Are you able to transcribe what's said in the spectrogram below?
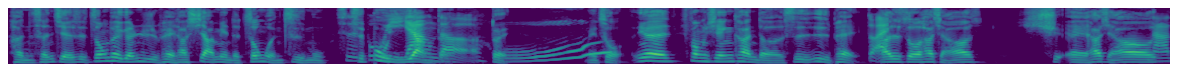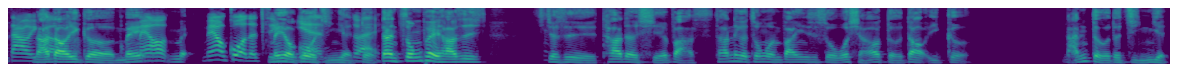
很神奇的是，中配跟日配它下面的中文字幕是不一样的，对哦没错，因为凤仙看的是日配，他是说他想要学，诶、他想要拿到一拿到一个没没有没没有过的经验，没有过经验，对对，，但中配他是就是他的写法是，他那个中文翻译是说我想要得到一个难得的经验，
